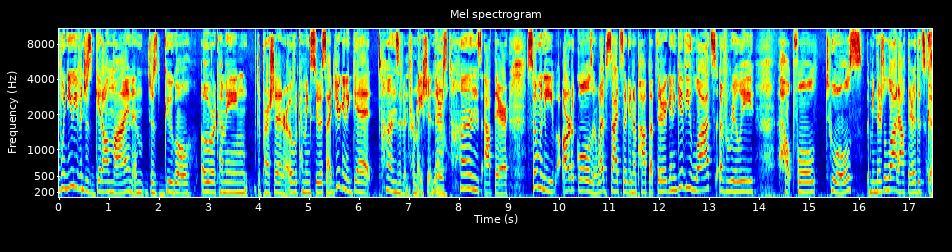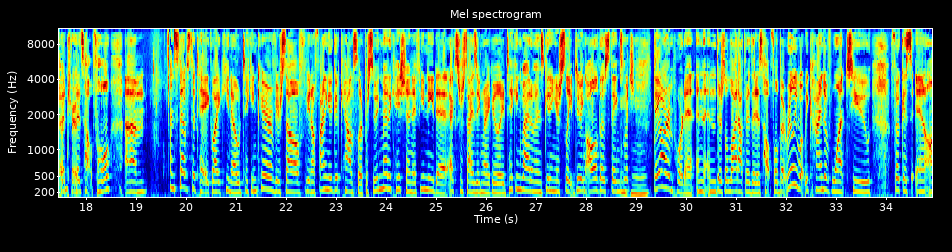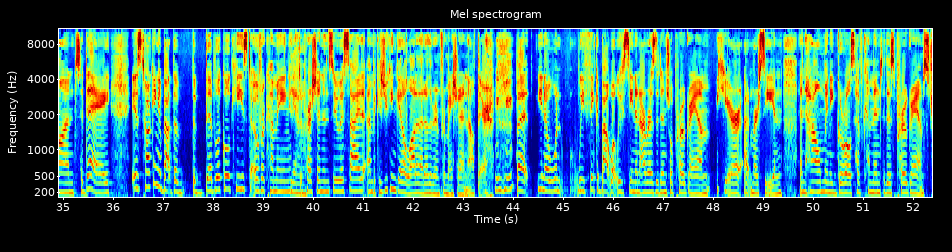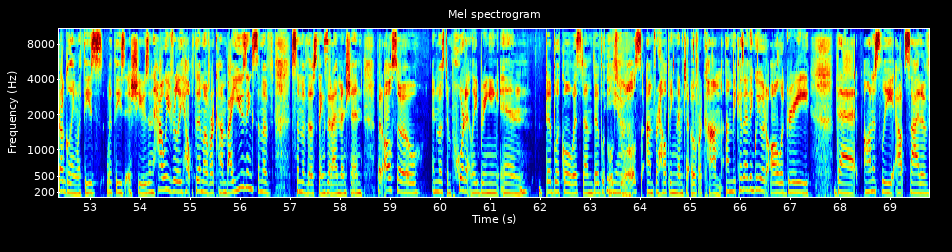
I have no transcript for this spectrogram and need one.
when you even just get online and just Google overcoming depression or overcoming suicide, you're going to get tons of information. Yeah. There's tons out there. So many articles and websites that are going to pop up that are going to give you lots of really helpful tools. I mean, there's a lot out there that's good, so that's helpful. Um, and steps to take, like, you know, taking care of yourself, you know, finding a good counselor, pursuing medication if you need it, exercising regularly, taking vitamins, getting your sleep, doing all of those things, mm-hmm. which they are important. And, and there's a lot out there that is helpful. But really, what we kind of want to focus in on today is talking about the, the biblical keys to overcoming yeah. depression and suicide, um, because you can get a lot of that other information out there. Mm-hmm. But, you know, when we think about what we've seen in our residential program here at Mercy and and how many girls have come into this program struggling with these with these issues and how we've really helped them overcome by using some of some of those things that I mentioned, but also and most importantly, bringing in biblical wisdom, biblical yeah. tools um, for helping them to overcome. Um, because I think we would all agree that honestly, outside of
